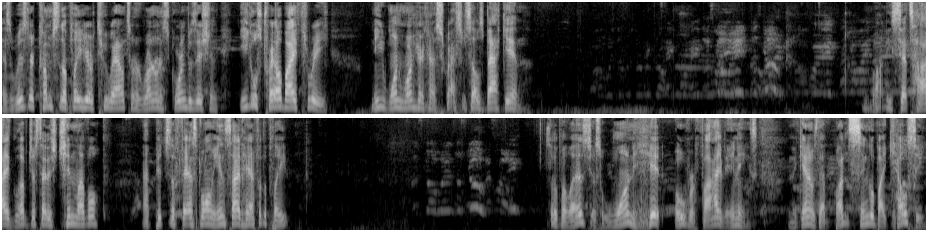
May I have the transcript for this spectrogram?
As Wisner comes to the plate here with two outs and a runner in scoring position, Eagles trail by three. Need one run here, kind of scratch themselves back in. Novotny sets high, glove just at his chin level. That pitch is a fastball on the inside half of the plate. So Velez just one hit over five innings. And again, it was that bunt single by Kelsey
